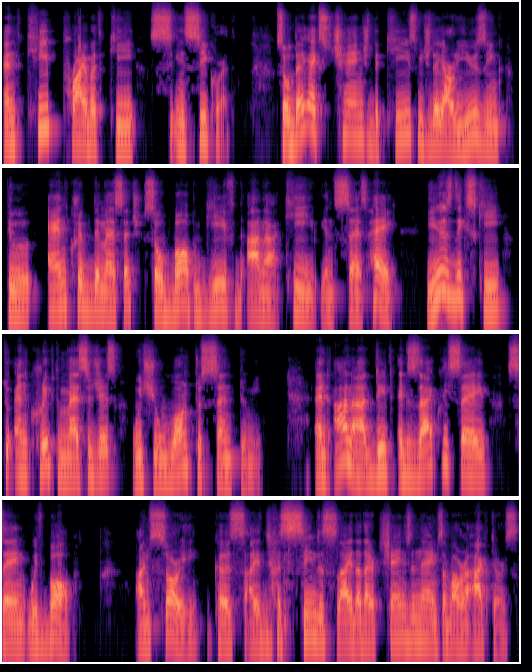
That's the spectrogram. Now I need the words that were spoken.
and keep private key in secret. So they exchange the keys which they are using to encrypt the message. So Bob gives Anna key and says, hey, use this key to encrypt messages which you want to send to me. And Anna did exactly say same with Bob. I'm sorry, because I just seen the slide that I changed the names of our actors.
